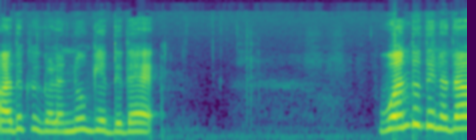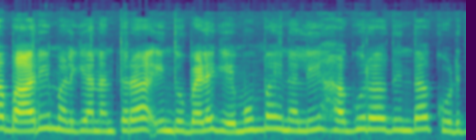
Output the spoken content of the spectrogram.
ಪದಕಗಳನ್ನು ಗೆದ್ದಿದೆ. ಒಂದು ದಿನದ ಭಾರೀ ಮಳೆಯ ನಂತರ ಇಂದು ಬೆಳಗ್ಗೆ ಮುಂಬೈನಲ್ಲಿ ಹಗುರದಿಂದ ಕೂಡಿದ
